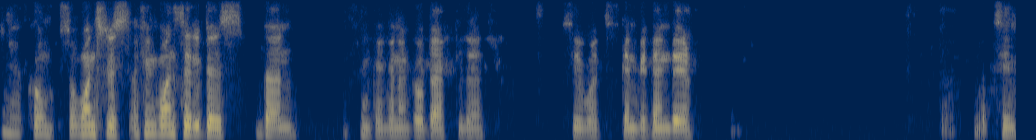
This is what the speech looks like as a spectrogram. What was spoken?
Yeah, cool. So once this, I think once the repo is done, I think I'm gonna go back to the see what can be done there. Let's see.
